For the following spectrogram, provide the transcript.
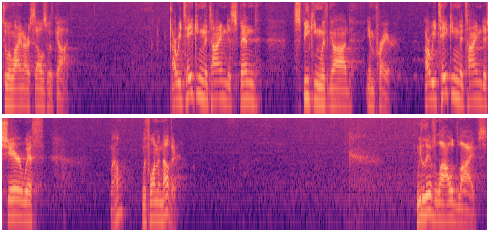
to align ourselves with God? Are we taking the time to spend speaking with God in prayer? Are we taking the time to share with, well, with one another? We live loud lives.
